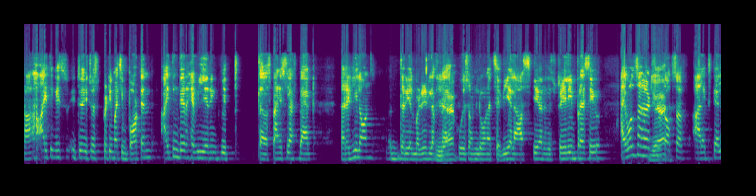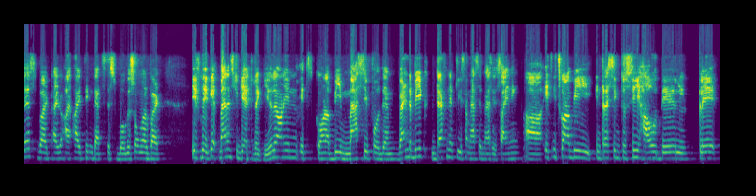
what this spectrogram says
Uh, I think it's, it, it was pretty much important. I think they're heavily linked with the Spanish left back Reguilon, the Real Madrid left yeah. back, who is on loan at Sevilla last year. It's really impressive. I've also heard yeah. few talks of Alex Telles, but I, I, I think that's this bogus rumor. But if they get manage to get Reguilon in, it's gonna be massive for them. Van de Beek definitely a massive, massive signing. Uh, it, it's gonna be interesting to see how they'll play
